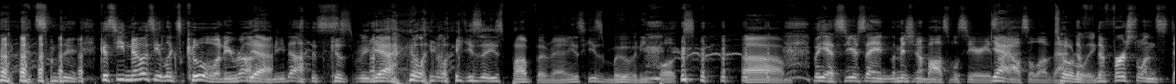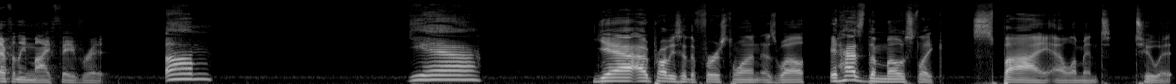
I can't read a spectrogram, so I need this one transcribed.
Like, because he knows he looks cool when he runs, Yeah. and he does. Because yeah, like like you said, he's pumping, man. He's he's moving. He books. Um, But yeah, so you're saying the Mission Impossible series? Yeah, I also love that. totally. The, the first one's definitely my favorite. Um. Yeah. Yeah, I would probably say the first one as well. It has the most like spy element to it.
